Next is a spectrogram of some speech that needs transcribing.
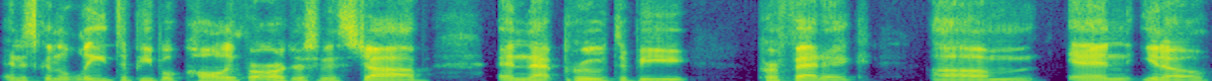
and it's going to lead to people calling for Arthur Smith's job. And that proved to be prophetic. Um, and you know,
